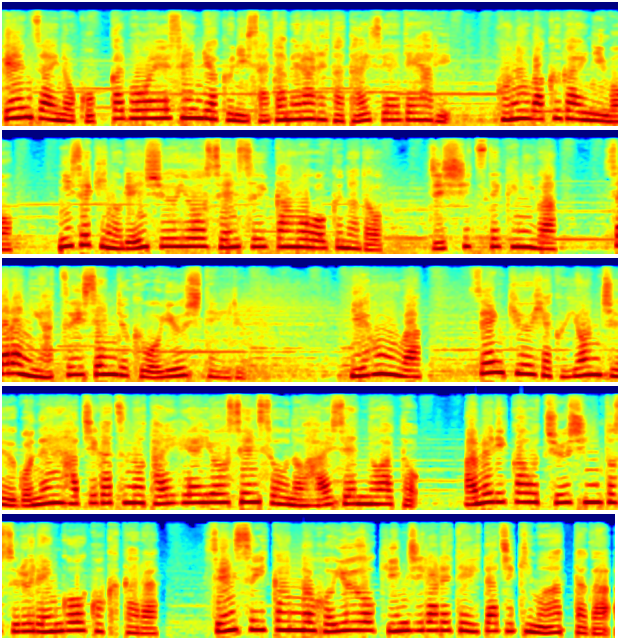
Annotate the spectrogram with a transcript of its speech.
現在の国家防衛戦略に定められた体制であり、この枠外にも、2隻の練習用潜水艦を置くなど、実質的には、さらに熱い戦力を有している。日本は、1945年8月の太平洋戦争の敗戦の後、アメリカを中心とする連合国から、潜水艦の保有を禁じられていた時期もあったが、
